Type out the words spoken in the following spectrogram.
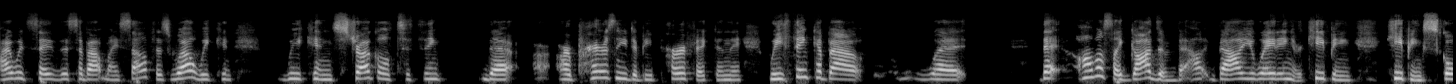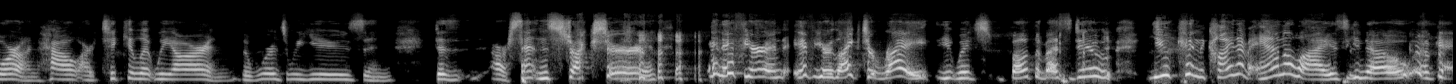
I would say this about myself as well. We can we can struggle to think that our prayers need to be perfect and they, we think about what that almost like God's evaluating or keeping keeping score on how articulate we are and the words we use and does our sentence structure. And, and if you're and if you're like to write which both of us do you can kind of analyze you know okay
